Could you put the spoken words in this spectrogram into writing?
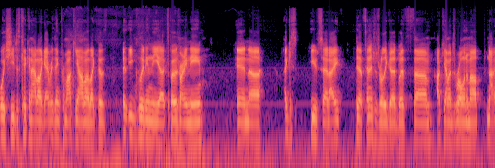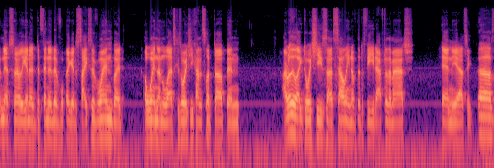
Oishi just kicking out of like everything from Akiyama, like those, including the uh, exposed running knee. And uh, I guess you said I the finish was really good with um, Akiyama just rolling him up, not necessarily getting a definitive, like a decisive win, but a win nonetheless because Oishi kind of slipped up. And I really liked Oishi's uh, selling of the defeat after the match. And yeah, it's uh,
